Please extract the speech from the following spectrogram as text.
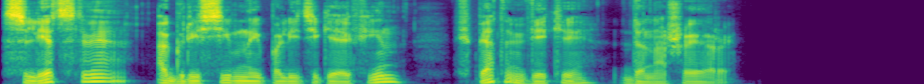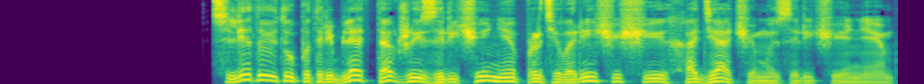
следствие агрессивной политики Афин в V веке до нашей эры. Следует употреблять также изречения, противоречащие ходячим изречениям.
